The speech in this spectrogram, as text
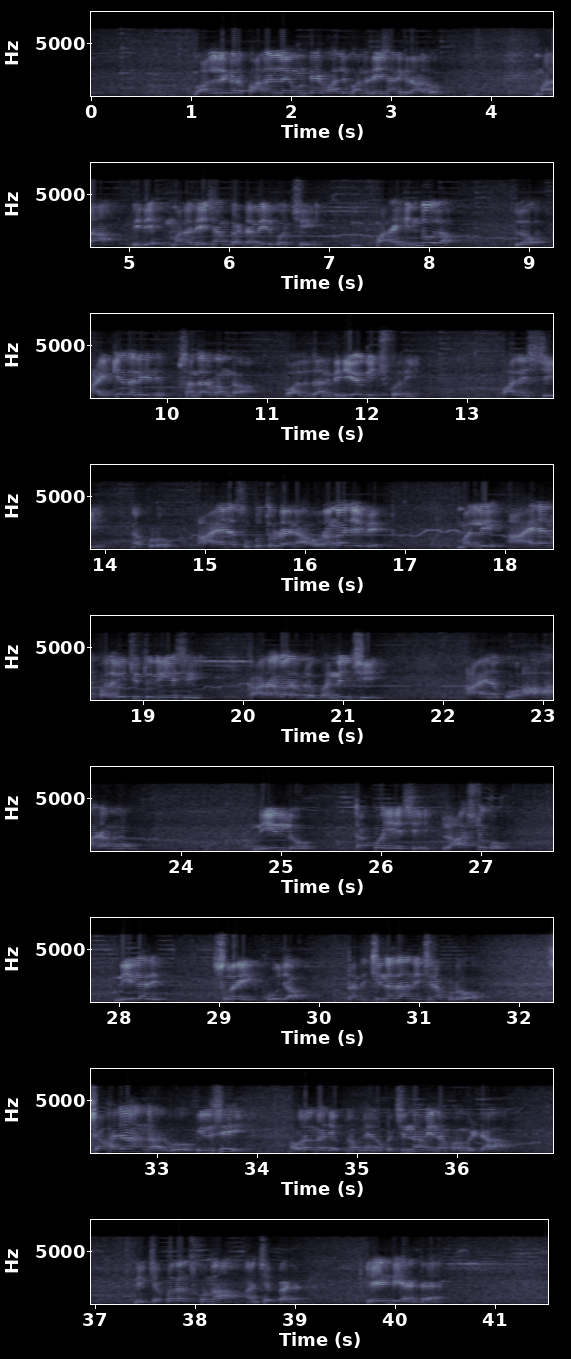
వాళ్ళ దగ్గర పాలనలే ఉంటే వాళ్ళు మన దేశానికి రారు. మన విదే మన దేశం గడ్డ మీదకి వచ్చి మన హిందువులలో ఐక్యత లేని సందర్భంగా వాళ్ళు దాన్ని వినియోగించుకొని పాలించినప్పుడు ఆయన సుపుత్రుడైన ఔరంగజేబే మళ్ళీ ఆయనను పదవిచ్యుతుని చేసి కారాగారంలో బంధించి ఆయనకు ఆహారము నీళ్ళు తక్కువ చేసి లాస్ట్కు నీళ్ళది సురై కూజ దాన్ని చిన్నదాన్ని ఇచ్చినప్పుడు షహజహాన్ గారు పిలిచి ఔరంగజేబ్ను నేను ఒక చిన్న విన్నపం బిడ్డ నీకు చెప్పదలుచుకున్నా అని చెప్పాడు. ఏంటి అంటే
